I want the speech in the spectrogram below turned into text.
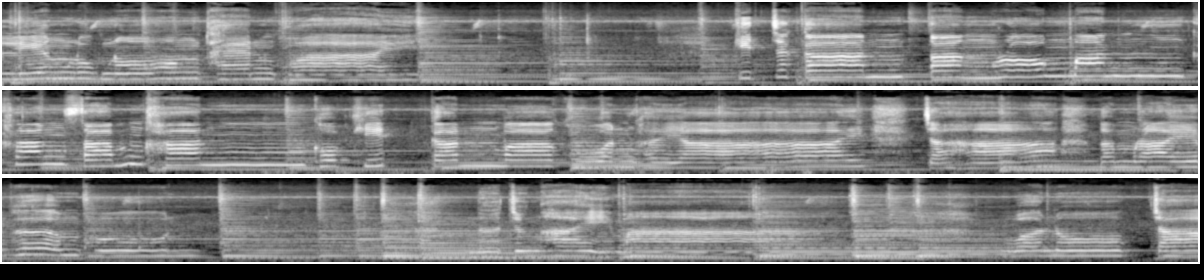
เลี้ยงลูกน้องแทนควาย กิจการตั้งโรงมัน ครั้งสำคัญ คบคิดกันว่าควรขยาย จะหากำไรเพิ่มพูน เนื้อจึงให้มา ว่านกจ๋า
